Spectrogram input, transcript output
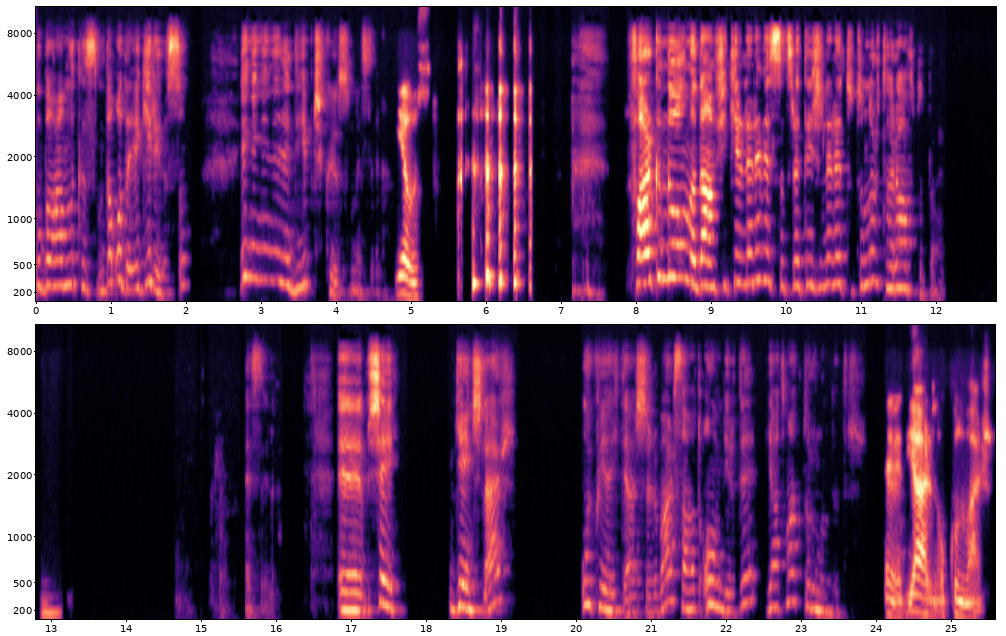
Bu bağımlı kısmında odaya giriyorsun. Ne ne ne ne ne deyip çıkıyorsun mesela. Yavuz. Farkında olmadan fikirlere ve stratejilere tutunur, taraf tutar mesela. Ee, şey, gençler uykuya ihtiyaçları var. Saat 11'de yatmak durumundadır. Evet, yarın okul var.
